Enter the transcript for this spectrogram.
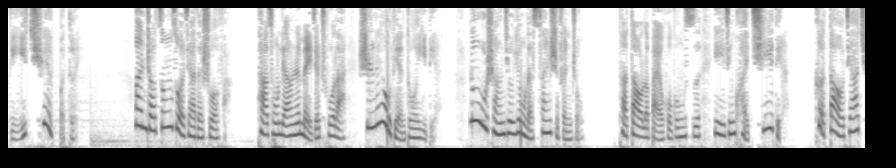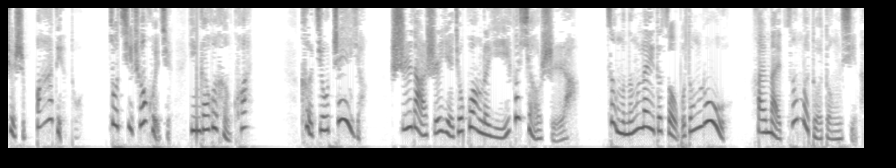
的确不对。按照曾作家的说法，他从良人美家出来是六点多一点，路上就用了三十分钟。他到了百货公司已经快七点，可到家却是八点多。坐汽车回去应该会很快，可就这样，实打实也就逛了一个小时啊。怎么能累得走不动路，还买这么多东西呢？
